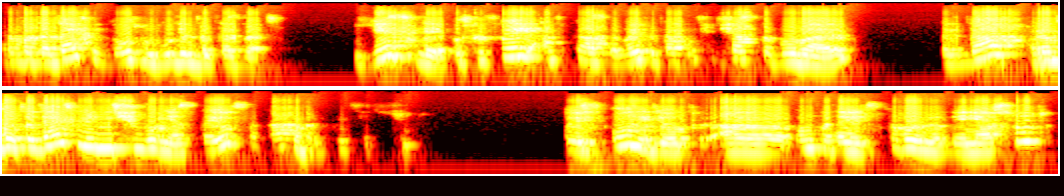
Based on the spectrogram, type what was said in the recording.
работодатель должен будет доказать. Если УШФ отказывает, и так очень часто бывает, тогда работодателю ничего не остается, как обратиться в суд. То есть он идет, он подает исковое заявление в суд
